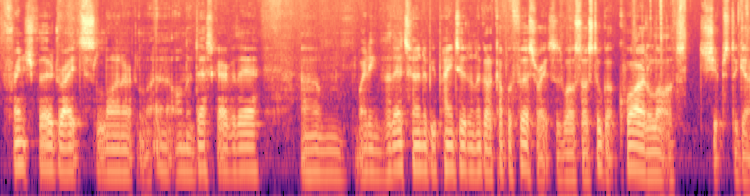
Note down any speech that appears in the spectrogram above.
French third rates liner uh, on the desk over there um, waiting for their turn to be painted and I've got a couple of first rates as well so I've still got quite a lot of ships to go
